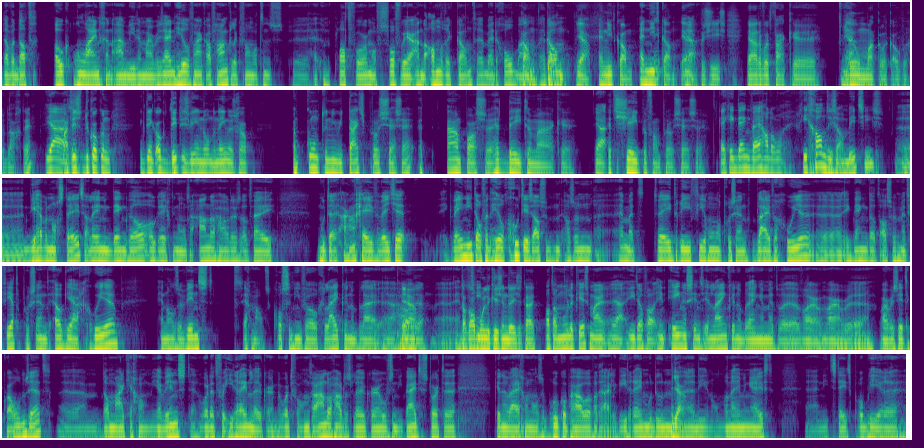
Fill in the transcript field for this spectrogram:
Dat we dat ook online gaan aanbieden. Maar we zijn heel vaak afhankelijk van wat een, eh, een platform of software aan de andere kant... Hè, bij de golfbaan kan, kan, Ja, en niet kan. en niet kan. Ja, Ja, precies. Ja, daar wordt vaak eh, Ja. heel makkelijk over gedacht. Hè? ja, Maar het is natuurlijk ook een... Ik denk ook dit is weer in de ondernemerschap een continuïteitsproces. Hè? Het aanpassen, het beter maken. Ja. Het shapen van processen. Kijk, ik denk wij hadden gigantische ambities. Uh, die hebben we nog steeds. Alleen ik denk wel, ook richting onze aandeelhouders, dat wij moeten aangeven, weet je, ik weet niet of het heel goed is als we, als we uh, met 2, 3, 400 procent blijven groeien. Uh, ik denk dat als we met 40 procent elk jaar groeien en onze winst zeg maar, ons kostenniveau gelijk kunnen blijven uh, houden. Ja, uh, en dat wel moeilijk is in deze tijd. Wat dan moeilijk is, maar ja, in ieder geval in, enigszins in lijn kunnen brengen met uh, waar, waar, we, waar we zitten qua omzet. dan maak je gewoon meer winst en wordt het voor iedereen leuker. Dan wordt voor onze aandeelhouders leuker, hoeven ze niet bij te storten. Kunnen wij gewoon onze broek ophouden, wat eigenlijk iedereen moet doen ja. die een onderneming heeft. niet steeds proberen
